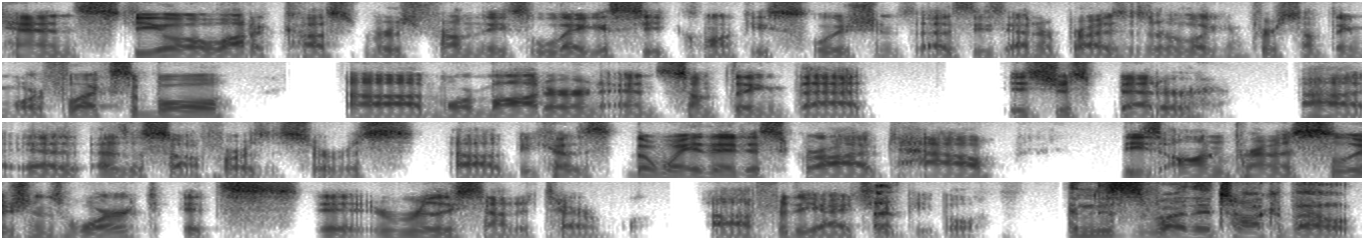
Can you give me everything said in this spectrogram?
can steal a lot of customers from these legacy clunky solutions as these enterprises are looking for something more flexible, uh, more modern, and something that is just better uh, as a software as a service. Uh, because the way they described how these on-premise solutions worked, it's it really sounded terrible uh, for the IT uh, people. And this is why they talk about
